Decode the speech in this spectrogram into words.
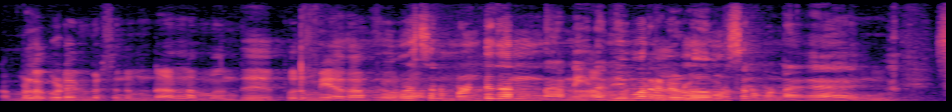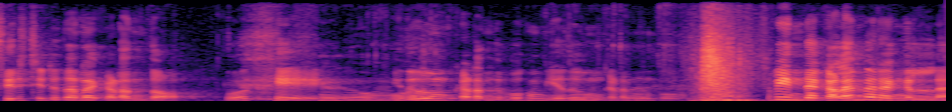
நம்மள கூட விமர்சனம் பண்ணாலும் நம்ம வந்து பொறுமையா தான் விமர்சனம் பண்ணிட்டு தானே நபிமார்கள் எவ்வளவு விமர்சனம் பண்ணாங்க? சிரிச்சிட்டு தானே கடந்தோம். ஓகே. இதுவும் கடந்து போகும் எதுவும் கடந்து போகும். இப்ப இந்த கலம்பரங்கள்ல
